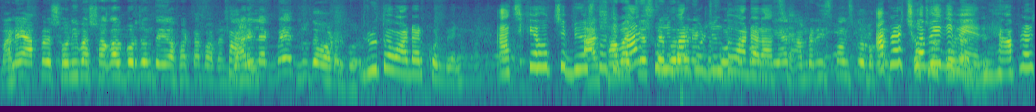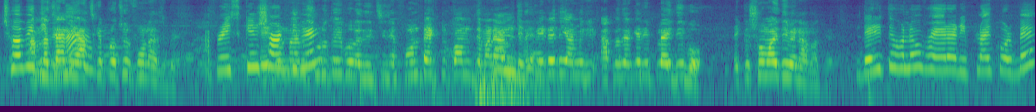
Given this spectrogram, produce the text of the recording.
মানে আপনারা শনিবার সকাল পর্যন্ত এই অফারটা পাবেন। গাড়ি লাগবে দ্রুত অর্ডার করুন। দ্রুত অর্ডার করবেন। আজকে হচ্ছে বৃহস্পতিবার শনিবার পর্যন্ত অর্ডার আছে। আমরা রেসপন্স করব আপনার ছবি দিবেন। আপনার ছবি আমরা জানি হ্যাঁ? আজকে প্রচুর ফোন আসবে। আপনার স্ক্রিনশট দিবেন। শুরুতেই বলে দিচ্ছি যে ফোনটা একটু কম দে- মানে আমি কেটে দিই আমি আপনাদেরকে রিপ্লাই দিব। একটু সময় দিবেন আমাকে। দেরিতে হলেও ভাইয়ারা রিপ্লাই করবে।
